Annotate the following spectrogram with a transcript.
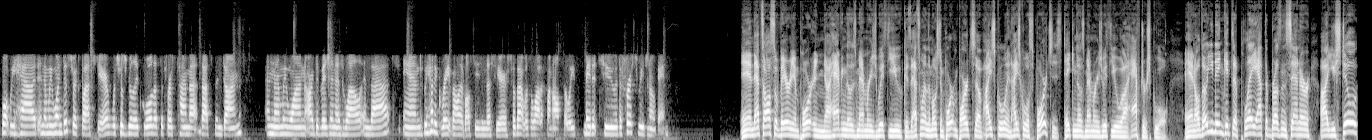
what we had, and then we won districts last year, which was really cool. That's the first time that that's been done. And then we won our division as well in that. And we had a great volleyball season this year, so that was a lot of fun also. We made it to the first regional game. And that's also very important, uh, having those memories with you, because that's one of the most important parts of high school and high school sports is taking those memories with you uh, after school. And although you didn't get to play at the Breslin Center, uh, you still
